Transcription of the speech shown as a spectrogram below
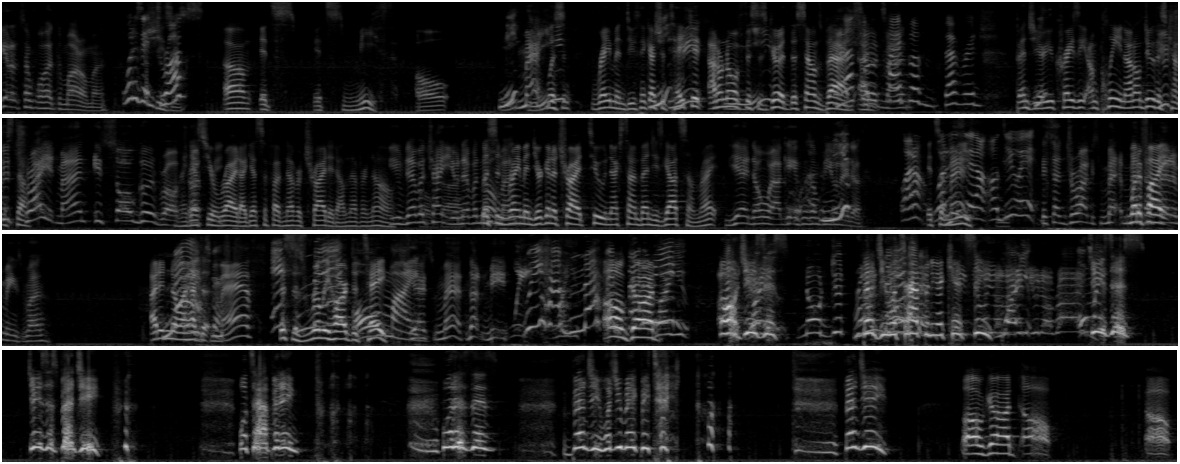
get some for her tomorrow, man. What is it? Jesus. Drugs? Um, it's it's meth. Oh, Meat? Meth? Listen, Raymond, do you think I should Meat? take it? I don't know if this is good. This sounds bad. That's I- some type man. of beverage. Benji, are you crazy? I'm clean. I don't do this you kind of stuff. You should stuff. try it, man. It's so good, bro. I guess you're me. right. I guess if I've never tried it, I'll never know. You've never Oh, tried it. You'll never know, Listen, man. Raymond, you're gonna try it too next time Benji's got some, right? Yeah, don't worry. I'll get you some for you later. Well, I don't. It's what a is meat. it? I'll, I'll do it. It's a drug. It's me- What if I- methamphetamines, man. I didn't know I had Meth. to. math? This It's is really hard to oh take. my. Yes, meth, not meat. Wait, We have why you- meth. Oh God! Why you? Oh Jesus! No, dude. Run, Benji, what's run. happening? I can't Enjoy see. Why life, you- you know, run. Oh Jesus! Jesus, Benji! What's happening? what is this? Benji, what'd you make me take? Benji! Oh God! Oh! Oh!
